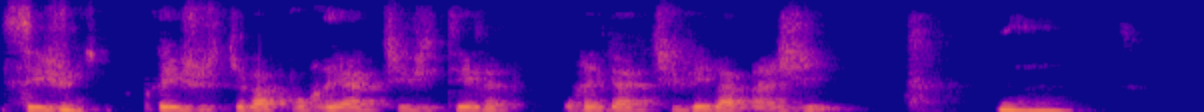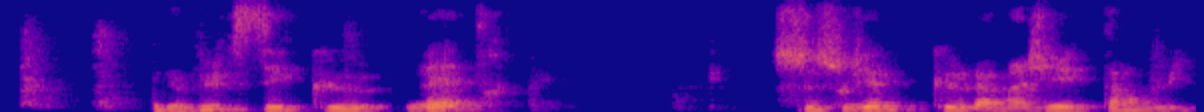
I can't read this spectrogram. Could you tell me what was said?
C'est juste, juste là pour réactiver, réactiver la magie. Mmh. Le but, c'est que l'être se souvienne que la magie est en lui.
